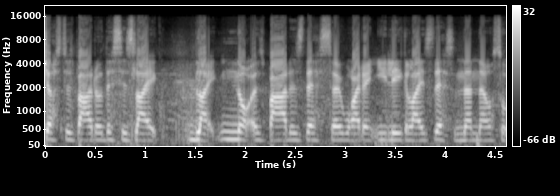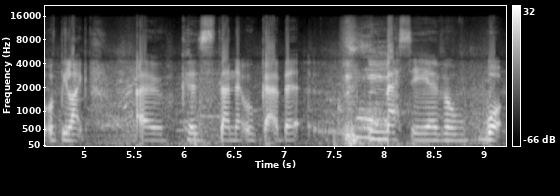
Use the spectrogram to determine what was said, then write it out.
just as bad or this is like like not as bad as this so why don't you legalise this? And then they'll sort of be like oh because then it will get a bit messy over what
